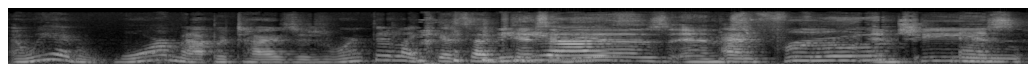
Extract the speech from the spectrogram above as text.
and we had warm appetizers weren't there like quesadillas, quesadillas and, and fruit and cheese. and-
